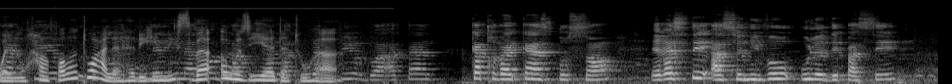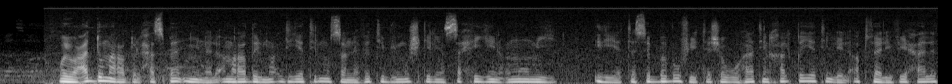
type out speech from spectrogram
والمحافظة على هذه النسبة أو زيادتها. 95% ويعد مرض الحصباء من الأمراض المعدية المصنفة بمشكل صحي عمومي إذ يتسبب في تشوهات خلقية للأطفال في حالة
